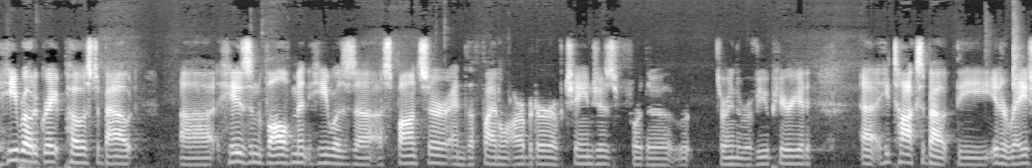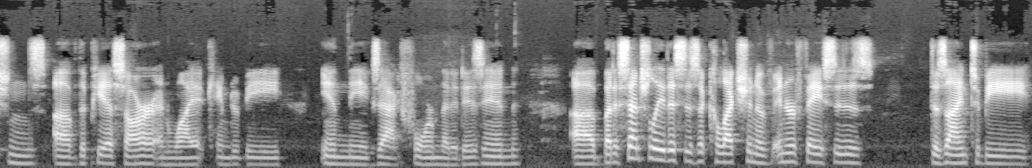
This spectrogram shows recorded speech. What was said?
He wrote a great post about uh, his involvement. He was uh, a sponsor and the final arbiter of changes for the during the review period. Uh, he talks about the iterations of the PSR and why it came to be in the exact form that it is in. Uh, but essentially, this is a collection of interfaces designed to be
